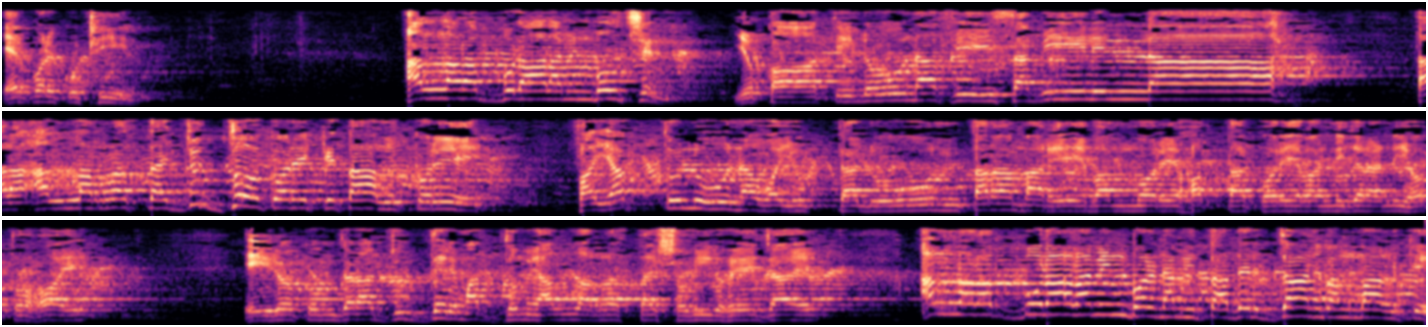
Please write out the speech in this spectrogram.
এরপরে কঠিন। আল্লাহ রাব্বুল আলমিন বলছেন তারা আল্লাহর রাস্তায় যুদ্ধ করে, কেতাল করে। তারা মারে এবং মরে, হত্যা করে এবং নিজেরা নিহত হয়। এইরকম যারা যুদ্ধের মাধ্যমে আল্লাহর রাস্তায় শহীদ হয়ে যায় আল্লাহ রাব্বুল আলমিন বলেন, আমি তাদের জান এবং মালকে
